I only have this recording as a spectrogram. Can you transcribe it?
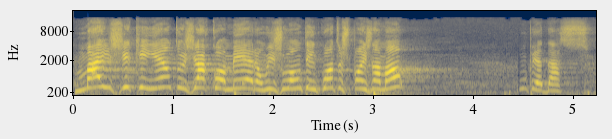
Mais de 500 já comeram. E João tem quantos pães na mão? Um pedaço.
